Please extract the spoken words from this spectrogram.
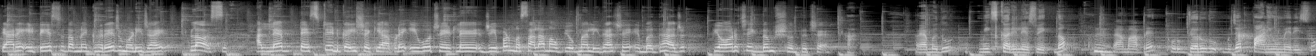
ત્યારે એ ટેસ્ટ તમને ઘરે જ મળી જાય. પ્લસ આ લેબ ટેસ્ટેડ કહી શકીએ આપણે, એવો છે એટલે જે પણ મસાલામાં ઉપયોગમાં લીધા છે, એ બધા જ પ્યોર છે એકદમ શુદ્ધ છે. હા. હવે આ બધું મિક્સ કરી લેશું એકદમ. હમ. આમાં આપણે થોડુંક જરૂર મુજબ પાણી ઉમેરીશું.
